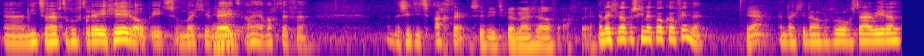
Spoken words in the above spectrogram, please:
eh, niet zo heftig hoeft te reageren op iets. Omdat je Ja. weet, oh ja, wacht even. Er zit iets achter. Er zit iets bij mijzelf achter. En dat je dat misschien ook wel kan vinden. Ja. En dat je dan vervolgens daar weer een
